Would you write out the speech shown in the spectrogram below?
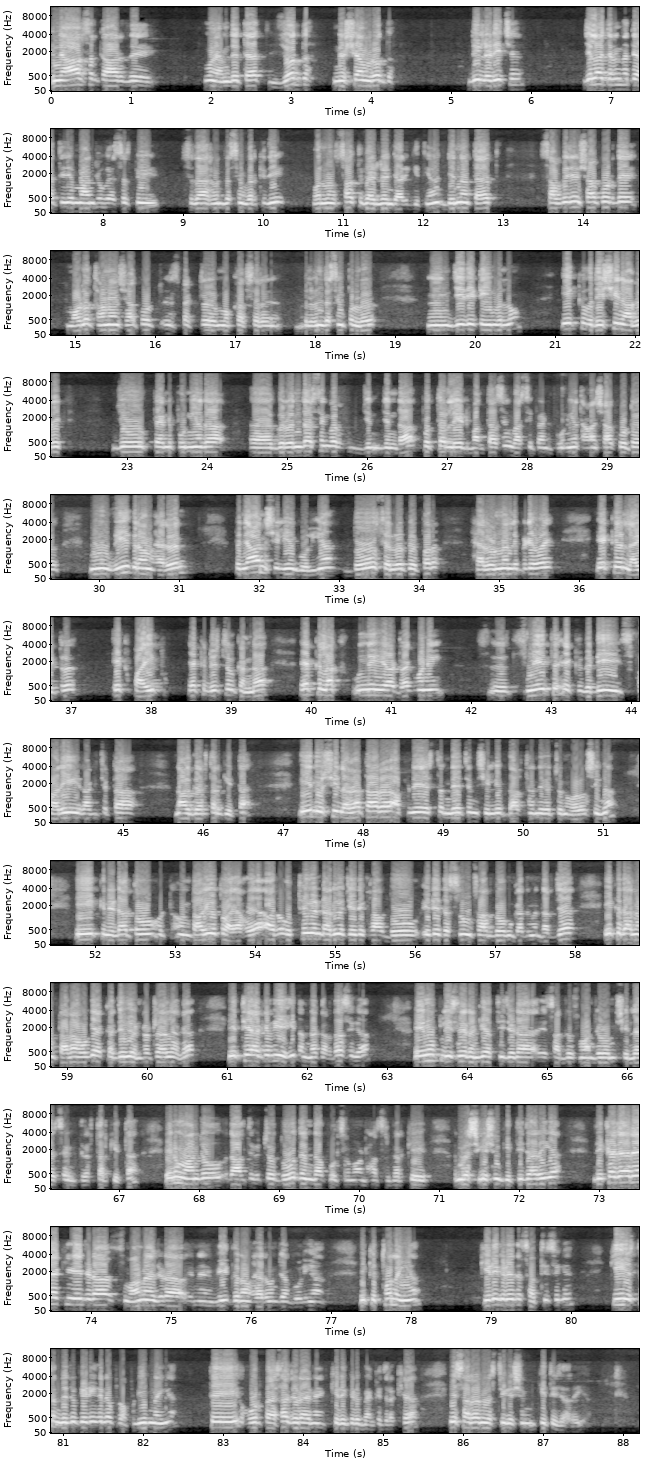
ਪੰਜਾਬ ਸਰਕਾਰ ਦੇ ਮੁਹਿੰਮ ਦੇ ਤਹਿਤ ਯੁੱਧ, ਨਸ਼ਿਆਂ ਵਿਰੁੱਧ ਦੀ ਲੜੀ 'ਚ ਜ਼ਿਲ੍ਹਾ ਜਲੰਧਰ ਦੇ ਦੇ ਮਾਨਯੋਗ ਐਸਐਸਪੀ ਸਰਦਾਰ ਹਰਿੰਦਰ ਸਿੰਘ ਵਰਕ ਜੀ ਵੱਲੋਂ ਸਖਤ ਗਾਈਡਲਾਈਨ ਜਾਰੀ ਕੀਤੀਆਂ ਜਿਨ੍ਹਾਂ ਤਹਿਤ ਸਬ ਡਿਵੀਜ਼ਨ ਸ਼ਾਹਕੋਟ ਦੇ ਮਾਡਲ ਥਾਣਾ ਸ਼ਾਹਕੋਟ ਇੰਸਪੈਕਟਰ ਮੁੱਖ ਅਫਸਰ ਬਲਵਿੰਦਰ ਸਿੰਘ ਭੁੱਲਰ ਜੀ ਦੀ ਟੀਮ ਵੱਲੋਂ ਇੱਕ ਵਿਦੇਸ਼ੀ ਨਾਗਰਿਕ ਜੋ ਪਿੰਡ ਪੂਨੀਆ ਦਾ ਗੁਰਵਿੰਦਰ ਸਿੰਘ ਔਰ ਜਿੰਦਾ ਪੁੱਤਰ ਲੇਟ ਬੰਤਾ ਸਿੰਘ ਵਾਸੀ ਪਿੰਡ ਪੂਨੀਆ ਥਾਣਾ ਸ਼ਾਹਕੋਟ ਨੂੰ 20 ਗ੍ਰਾਮ ਹੈਰੋਇਨ 50 ਨਸ਼ੀਲੀਆਂ ਗੋਲੀਆਂ, ਦੋ ਸਿਲਵਰ ਪੇਪਰ ਹੈਰੋਇਨ ਨਾਲ ਲਿਪੜੇ ਹੋਏ, ਇੱਕ ਲਾਈਟਰ ਇੱਕ ਪਾਈਪ ਇੱਕ ਡਿਜੀਟਲ ਕੰਡਾ 1 ਲੱਖ 19000 ਡਰਗ ਮਨੀ ਸਮੇਤ ਇੱਕ ਗੱਡੀ ਸਫਾਰੀ, ਰੰਗ ਚਿੱਟਾ ਨਾਲ ਗ੍ਰਿਫਤਾਰ ਕੀਤਾ। ਇਹ ਦੋਸ਼ੀ ਲਗਾਤਾਰ ਆਪਣੇ ਇਸ ਧੰਦੇ 'ਚ ਨਸ਼ੀਲੇ ਪਦਾਰਥਾਂ ਦੇ ਵਿੱਚ ਇਨਵੋਲਵ ਸੀਗਾ। ਇਹ ਕੈਨੇਡਾ ਤੋਂ ਓਨਟਾਰੀਓ ਤੋਂ ਆਇਆ ਹੋਇਆ ਔਰ ਉੱਥੇ ਵੀ ਓਨਟਾਰੀਓ 'ਚ ਇਹਦੇ ਖਿਲਾਫ ਦੋ, ਇਹਦੇ ਦੱਸਣ ਅਨੁਸਾਰ ਦੋ ਮੁਕੱਦਮੇ ਦਰਜ ਹੈ। ਇੱਕ ਦਾ ਨਿਪਟਾਰਾ ਹੋ ਗਿਆ, ਇੱਕ ਅਜੇ ਵੀ ਅੰਡਰ ਟ੍ਰਾਇਲ ਹੈਗਾ। ਇੱਥੇ ਆ ਕੇ ਵੀ ਇਹੀ ਧੰਦਾ ਕਰਦਾ ਸੀਗਾ। ਇਹਨੂੰ ਪੁਲਿਸ ਨੇ ਰੰਗੇ ਹੱਥੀ ਜਿਹੜਾ ਇਹ ਸਾਜੋ ਸਮਾਨ ਜੋ ਨਸ਼ੀਲਾ ਸਿੰਘ ਗ੍ਰਿਫਤਾਰ ਕੀਤਾ। ਇਹਨੂੰ ਮਾਨਜੋ ਅਦਾਲਤ ਵਿੱਚੋਂ 2 ਦਿਨ ਦਾ ਪੁਲਿਸ ਰਿਮਾਂਡ ਹਾਸਲ ਕਰਕੇ ਇਨਵੈਸਟੀਗੇਸ਼ਨ ਕੀਤੀ ਜਾ ਰਹੀ ਆ ਦੇਖਿਆ ਜਾ ਰਿਹਾ ਕਿ ਇਹ ਜਿਹੜਾ ਸਮਾਨ ਹੈ, ਜਿਹੜਾ ਇਹਨੇ 20 ਗ੍ਰਾਮ ਹੈਰੋਇਨ ਜਾਂ ਗੋਲੀਆਂ, ਇਹ ਕਿੱਥੋਂ ਲਈਆਂ? ਕਿਹੜੇ ਕਿਹੜੇ ਦੇ ਸਾਥੀ ਸੀਗੇ? ਕਿ ਇਸ ਧੰਦੇ ਚੋਂ ਕਿਹੜੀਆਂ ਕਿਹੜੀਆਂ ਪ੍ਰਾਪਰਟੀਆਂ ਬਣਾਈਆਂ ਤੇ ਹੋਰ ਪੈਸਾ ਜਿਹੜਾ ਇਹਨੇ ਕਿਹੜੇ ਕਿਹੜੇ ਬੈਂਕ 'ਚ ਰੱਖਿਆ, ਇਹ ਸਾਰਾ ਇਨਵੈਸਟੀਗੇਸ਼ਨ ਕੀਤੀ ਜਾ ਰਹੀ ਹੈ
